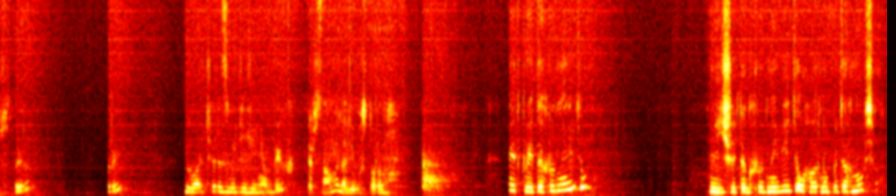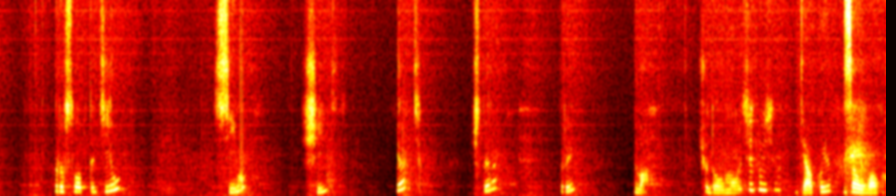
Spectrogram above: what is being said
4, 3, 2. Через витяжіння вдих. Те ж саме на ліву сторону. Відкрийте грудний відділ. Відчуйте, як грудний відділ гарно потягнувся. Розслабте тіло. Сім, шість, п'ять, чотири, три, два. Чудово, молодці, друзі. Дякую за увагу.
